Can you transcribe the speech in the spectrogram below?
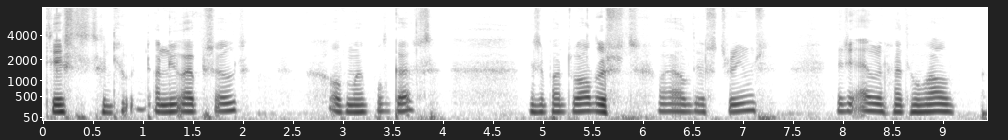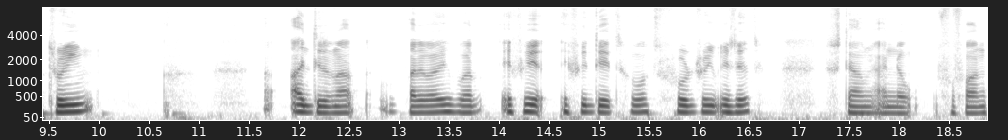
this is a new, episode of my podcast. It's about wildest, wildest dreams. Did you ever had a wild dream? I did not, by the way. But if you if you did, what for dream is it? Just tell me. I know for fun.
